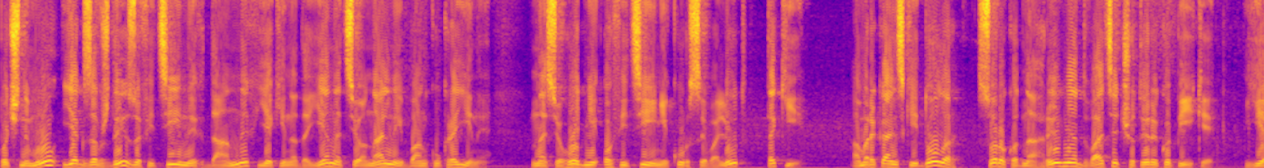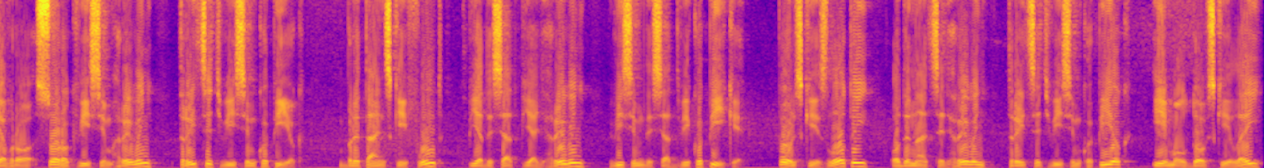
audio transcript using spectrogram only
Почнемо, як завжди, з офіційних даних, які надає Національний банк України. На сьогодні офіційні курси валют такі: американський долар 41 гривня 24 копійки, євро 48 гривень 38 копійок, британський фунт 55 гривень 82 копійки, польський злотий 11 гривень 38 копійок і молдовський лей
